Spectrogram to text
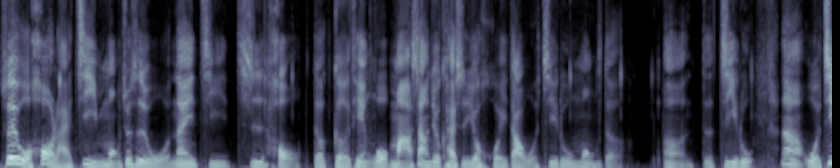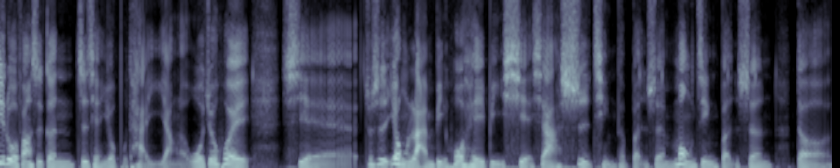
所以我后来记梦，就是我那一集之后的隔天，我马上就开始又回到我记录梦的。呃的记录，那我记录的方式跟之前又不太一样了。我就会写，就是用蓝笔或黑笔写下事情的本身，梦境本身的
